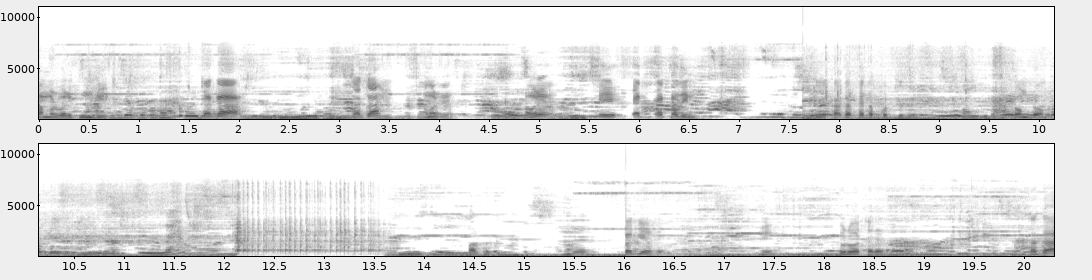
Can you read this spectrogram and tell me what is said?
আমার বাড়ি কুন্দি কাকা কাকা আমার আমার এক- একটা দিন। এই যে কাকা সেট আপ করতেছে টমটম পারফেক্ট। বাকি আছে? ছোট বাচ্চারা কাকা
